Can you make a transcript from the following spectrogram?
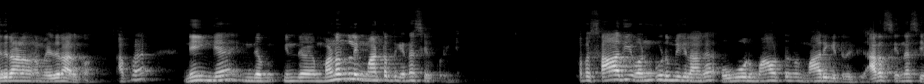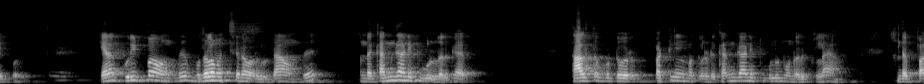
எதிரான நம்ம எதிராக இருக்கோம். அப்போ நீங்கள் இந்த இந்த மனநிலை மாற்றத்துக்கு என்ன செய்ய போகிறீங்க அப்போ சாதி வன்கொடுமைகளாக ஒவ்வொரு மாவட்டங்களும் மாறிக்கிட்டு இருக்கு. அரசு என்ன செய்ய போகுது? ஏன்னா குறிப்பாக வந்து முதலமைச்சர் அவர்கள் தான் வந்து அந்த கண்காணிப்பு இருக்கார். தாழ்த்தப்பட்டோர் பட்டியல் மக்களுடைய கண்காணிப்பு குழுன்னு ஒன்று இருக்குல்ல அந்த ப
